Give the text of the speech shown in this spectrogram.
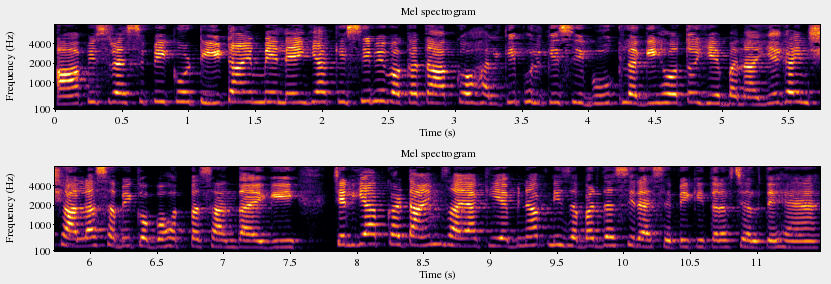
आप इस रेसिपी को टी टाइम में लें या किसी भी वक्त आपको हल्की फुल्की सी भूख लगी हो तो ये बनाइएगा। इनशाला सभी को बहुत पसंद आएगी। चलिए, आपका टाइम जाया किए बिना अपनी ज़बरदस्त सी रेसिपी की तरफ़ चलते हैं।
